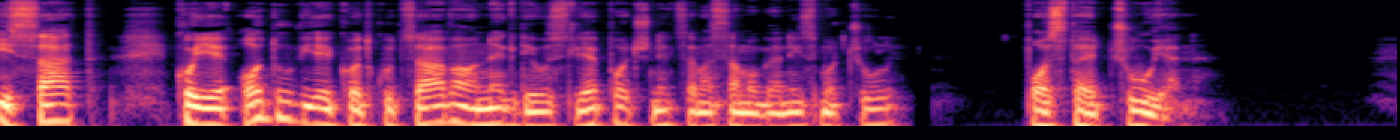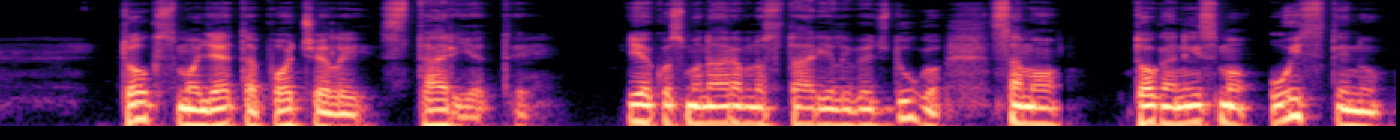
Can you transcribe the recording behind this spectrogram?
I sad, koji je oduvijek odkucavao negdje u sljepočnicama, samo ga nismo čuli, postaje čujan. Tog smo ljeta počeli starijeti, iako smo naravno starijeli već dugo, samo toga nismo uistinu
